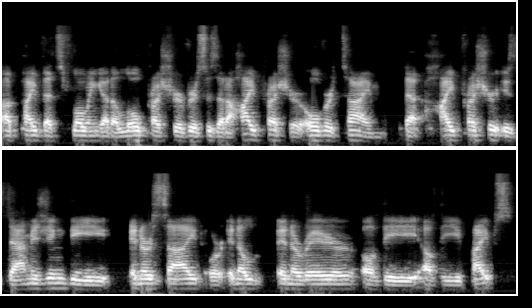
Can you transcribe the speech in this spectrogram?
a, pipe that's flowing at a low pressure versus at a high pressure over time, that high pressure is damaging the inner side or inner inner layer of the of the pipes,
